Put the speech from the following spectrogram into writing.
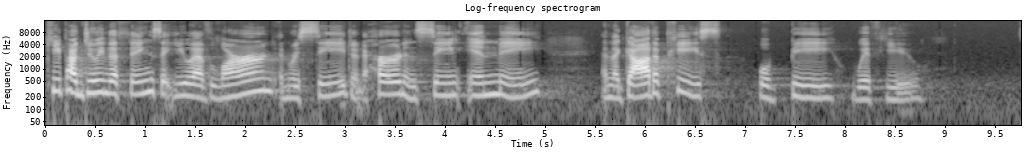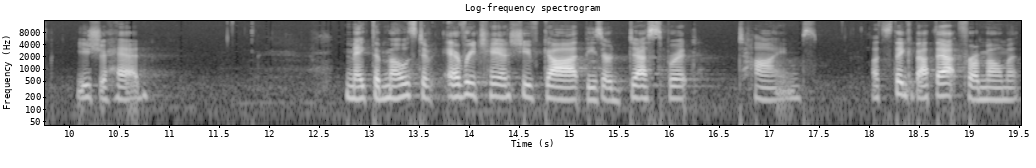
Keep on doing the things that you have learned and received and heard and seen in me, and the God of peace will be with you. Use your head. Make the most of every chance you've got. These are desperate times. Let's think about that for a moment.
